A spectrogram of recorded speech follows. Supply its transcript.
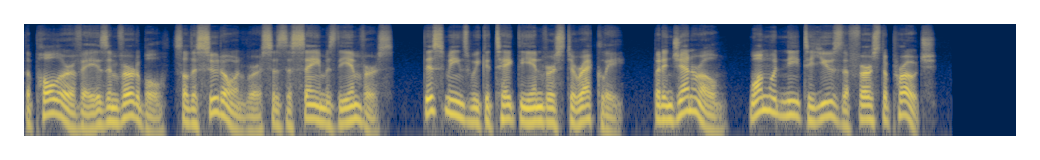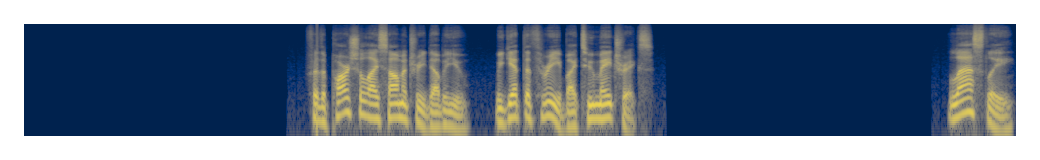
the polar of A is invertible, so the pseudo-inverse is the same as the inverse. This means we could take the inverse directly, but in general, one would need to use the first approach. For the partial isometry W, we get the 3 by 2 matrix. Lastly,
